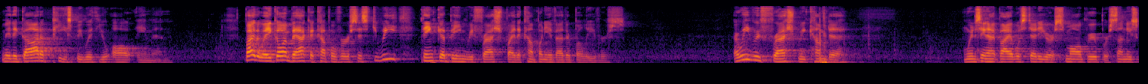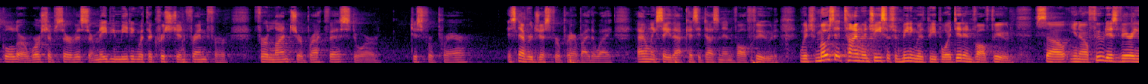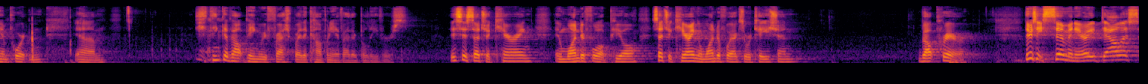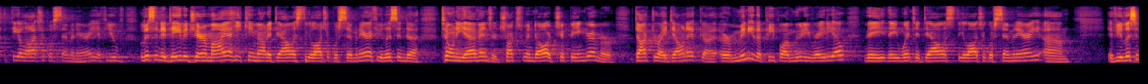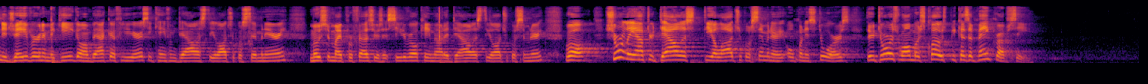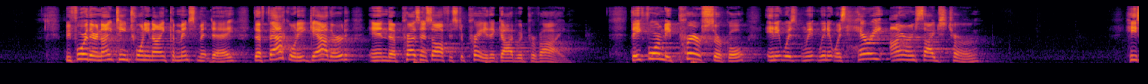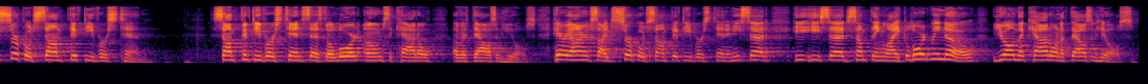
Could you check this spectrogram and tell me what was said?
May the God of peace be with you all. Amen. By the way, going back a couple verses, do we think of being refreshed by the company of other believers? Are we refreshed when we come to Wednesday night Bible study or a small group or Sunday school or a worship service or maybe meeting with a Christian friend for, for lunch or breakfast or just for prayer? It's never just for prayer, by the way. I only say that because it doesn't involve food, which most of the time when Jesus was meeting with people, it did involve food. So, you know, food is very important. Um, think about being refreshed by the company of other believers. This is such a caring and wonderful appeal, such a caring and wonderful exhortation about prayer. There's a seminary, Dallas Theological Seminary. If you've listened to David Jeremiah, he came out of Dallas Theological Seminary. If you listen to Tony Evans or Chuck Swindoll or Chip Ingram or Dr. Idelnik uh, or many of the people on Moody Radio, they, they went to Dallas Theological Seminary. Um, if you listen to J. Vernon McGee going back a few years, he came from Dallas Theological Seminary. Most of my professors at Cedarville came out of Dallas Theological Seminary. Well, shortly after Dallas Theological Seminary opened its doors, their doors were almost closed because of bankruptcy. Before their 1929 commencement day, the faculty gathered in the president's office to pray that God would provide. They formed a prayer circle, and it was when it was Harry Ironside's turn he circled Psalm 50, verse 10. Psalm 50, verse 10 says, The Lord owns the cattle of a thousand hills. Harry Ironside circled Psalm 50, verse 10, and he said, he, he said something like, Lord, we know you own the cattle on a thousand hills.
